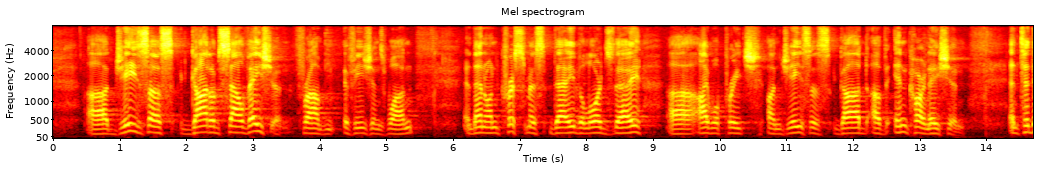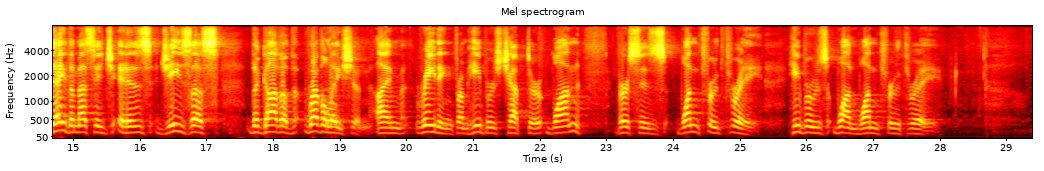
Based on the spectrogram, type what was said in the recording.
uh, Jesus, God of salvation, from Ephesians 1. And then on Christmas Day, the Lord's Day, uh, I will preach on Jesus, God of incarnation. And today the message is Jesus, the God of revelation. I'm reading from Hebrews chapter 1, verses 1 through 3. Hebrews 1 1 through 3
